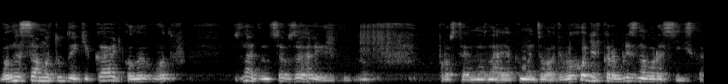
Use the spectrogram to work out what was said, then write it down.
Вони саме туди тікають, коли от знаєте, ну це взагалі просто я не знаю, як коментувати. Виходять кораблі з Новоросійська,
